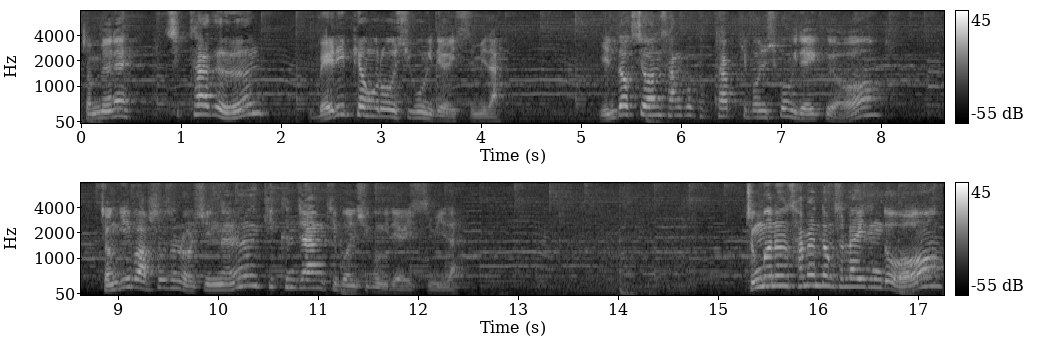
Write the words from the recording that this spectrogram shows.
전면에 식탁은 메리평으로 시공이 되어 있습니다. 인덕션 상구 국탑 기본 시공이 되어 있고요. 전기밥솥을 넣을 수 있는 키 큰 장 기본 시공이 되어 있습니다. 중문은 삼연동 슬라이딩도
